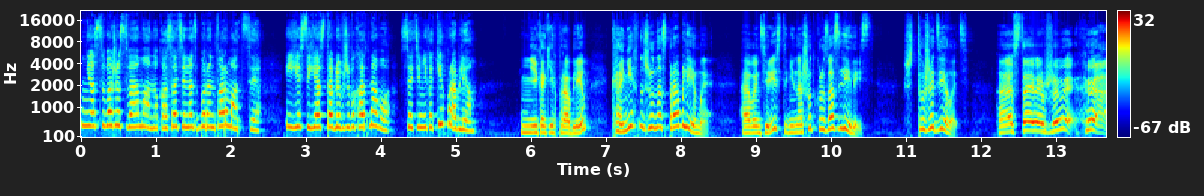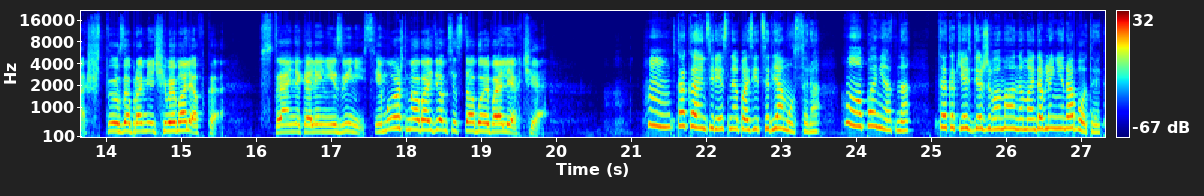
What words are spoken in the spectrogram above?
не освобожу свою ману касательно сбора информации. И если я оставлю в живых одного, с этим никаких проблем? Никаких проблем? Конечно же у нас проблемы. Авантюристы не на шутку разозлились. Что же делать? Оставив живых? Ха, что за прометчивая малявка? Встань на колени и извинись, и может мы обойдемся с тобой полегче. Хм, какая интересная позиция для мусора. О, понятно. Так как я сдерживаю ману, мое давление не работает.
